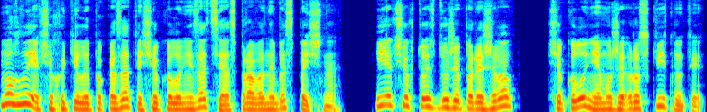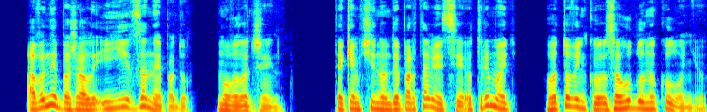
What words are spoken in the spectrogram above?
Могли, якщо хотіли показати, що колонізація справа небезпечна, і якщо хтось дуже переживав, що колонія може розквітнути, а вони бажали її занепаду, мовила Джейн. Таким чином, департамівці отримують готовеньку загублену колонію.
